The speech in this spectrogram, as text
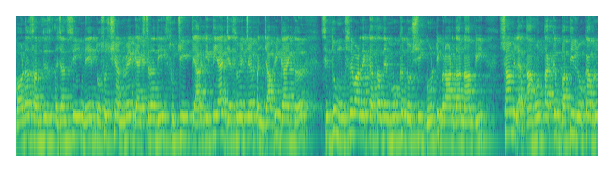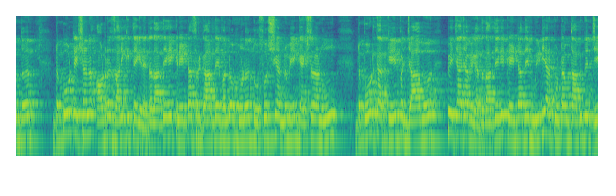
ਬਾਰਡਰ ਸਰਵਿਸ ਏਜੰਸੀ ਨੇ 296 ਗੈਂਗਸਟਰਾਂ ਦੀ ਸੂਚੀ ਤਿਆਰ ਕੀਤੀ ਹੈ, ਜਿਸ ਵਿੱਚ ਪੰਜਾਬੀ ਗਾਇਕ ਸਿੱਧੂ ਮੂਸੇਵਾਲੇ ਦੇ ਕਤਲ ਦੇ ਮੁੱਖ ਦੋਸ਼ੀ ਗੋਲਟੀ ਬਰਾੜ ਦਾ ਨਾਮ ਵੀ ਸ਼ਾਮਿਲ ਹੈ। ਤਾਂ ਹੁਣ ਤੱਕ 32 ਲੋਕਾਂ ਵਿਰੁੱਧ ਡਿਪੋਰਟੇਸ਼ਨ ਆਰਡਰ ਜਾਰੀ ਕੀਤੇ ਗਏ ਨੇ। ਤਾਂ ਦੱਸਦੇ ਕਿ ਕੈਨੇਡਾ ਸਰਕਾਰ ਦੇ ਵੱਲੋਂ ਹੁਣ 296 ਗੈਂਗਸਟਰਾਂ ਨੂੰ ਡਿਪੋਰਟ ਕਰਕੇ ਪੰਜਾਬ ਭੇਜਿਆ ਜਾਵੇਗਾ। ਤਾਂ ਦੱਸਦੇ ਕਿ ਕੈਨੇਡਾ ਦੇ ਮੀਡੀਆ ਰਿਪੋਰਟਾਂ ਮੁਤਾਬਕ ਜੇ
